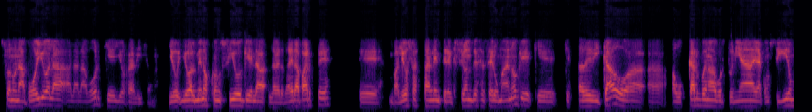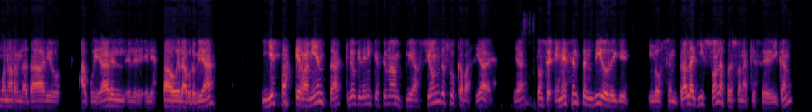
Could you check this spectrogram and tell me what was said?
son un apoyo a la, a la, labor que ellos realizan. Yo, yo al menos consigo que la, la verdadera parte eh, valiosa está en la interacción de ese ser humano que, está dedicado a, buscar buenas oportunidades, a conseguir un buen arrendatario, a cuidar el, estado de la propiedad. Y estas herramientas creo que tienen que ser una ampliación de sus capacidades. Entonces, en ese entendido de que lo central aquí son las personas que se dedican,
